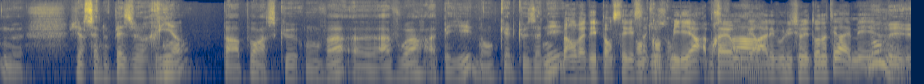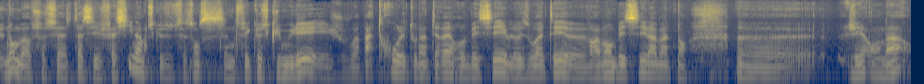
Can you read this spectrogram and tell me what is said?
me- je veux dire, ça ne pèse rien par rapport à ce qu'on va euh, avoir à payer dans quelques années. Bah, on va dépenser les Dans 50 deux ans. milliards. Après, on, sera- verra l'évolution des taux d'intérêt. Mais, Non, euh, mais, non, mais c'est assez facile, hein, parce que de toute façon, ça, ça ne fait que se cumuler, et je ne vois pas trop les taux d'intérêt rebaisser, le OAT euh, vraiment baisser là maintenant. Euh, on, a,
